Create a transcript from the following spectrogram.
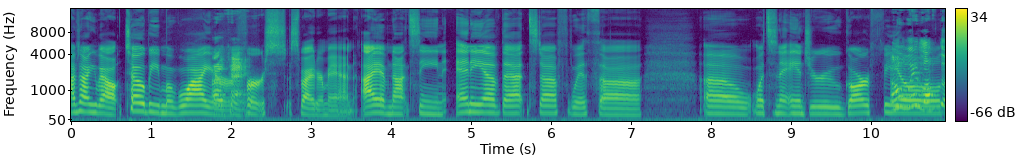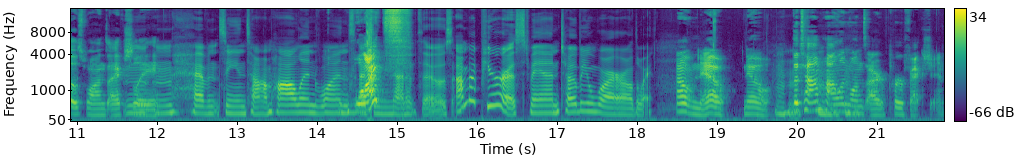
I'm talking about Tobey Maguire Okay. first Spider-Man. I have not seen any of that stuff with uh uh what's his name Andrew Garfield. Oh, I love those ones actually. Mm-mm, haven't seen Tom Holland ones. What? none of those. I'm a purist, man. Tobey Maguire all the way. Oh no, no. Mhm, The Tom mhm, Holland mhm. ones are perfection.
